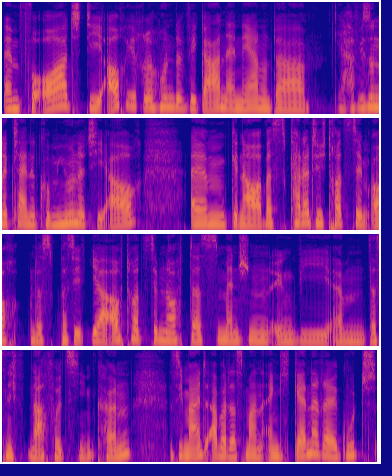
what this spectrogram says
ähm, vor Ort, die auch ihre Hunde vegan ernähren und da ja wie so eine kleine Community auch. Ähm, genau, aber es kann natürlich trotzdem auch, und das passiert ja auch trotzdem noch, dass Menschen irgendwie ähm, das nicht nachvollziehen können. Sie meint aber, dass man eigentlich generell gut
